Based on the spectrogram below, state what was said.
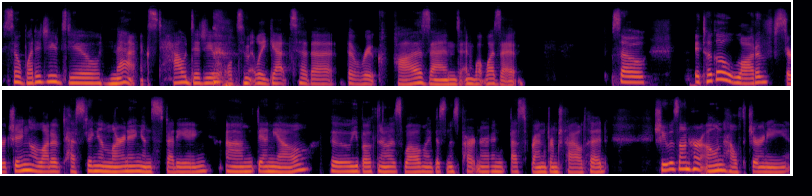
So what did you do next? How did you ultimately get to the the root cause and and what was it? So it took a lot of searching, a lot of testing and learning and studying. Um, Danielle, who you both know as well, my business partner and best friend from childhood, she was on her own health journey.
